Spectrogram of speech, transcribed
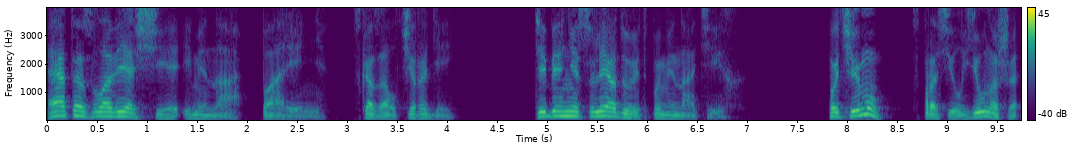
«Это зловещие имена, парень», — сказал чародей. «Тебе не следует поминать их». «Почему?» — спросил юноша,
